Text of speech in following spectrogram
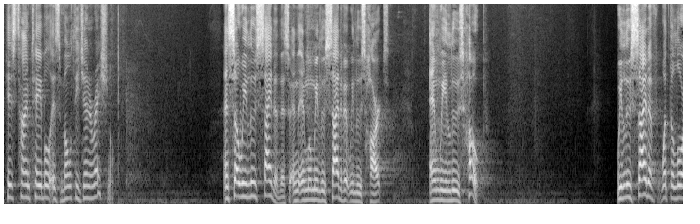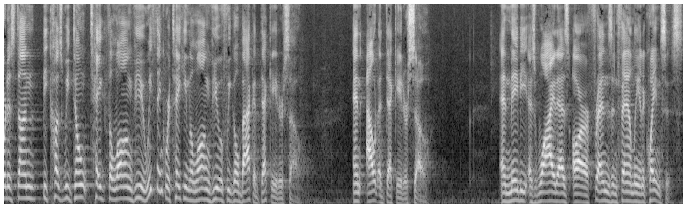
his timetable is multi-generational. And so we lose sight of this. And, and when we lose sight of it, we lose heart and we lose hope. We lose sight of what the Lord has done because we don't take the long view. We think we're taking the long view if we go back a decade or so and out a decade or so and maybe as wide as our friends and family and acquaintances.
